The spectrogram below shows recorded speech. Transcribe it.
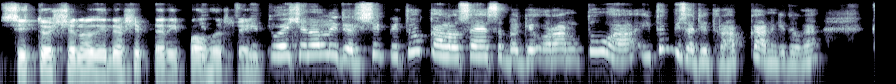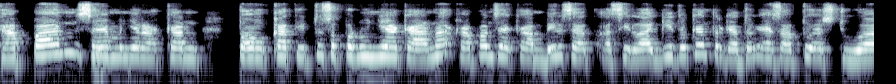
Situational leadership dari Paul Hurtei. situational leadership itu kalau saya sebagai orang tua itu bisa diterapkan gitu kan. Kapan saya menyerahkan tongkat itu sepenuhnya ke anak, kapan saya ambil saya kasih lagi itu kan tergantung S1, S2,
